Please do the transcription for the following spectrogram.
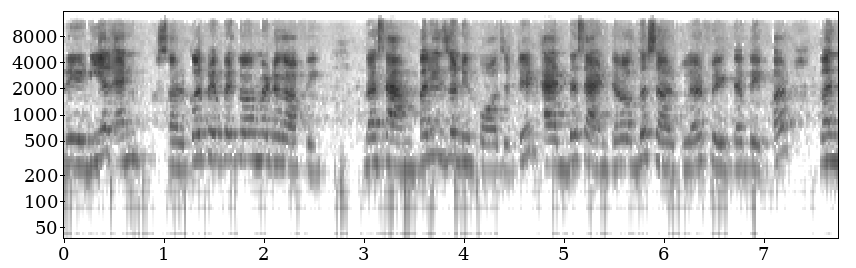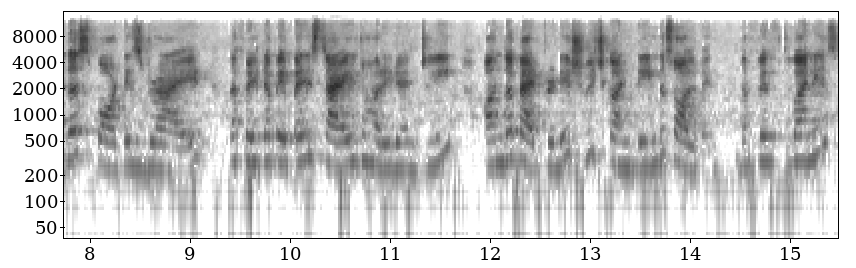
radial and circle paper chromatography the sample is deposited at the center of the circular filter paper. When the spot is dried, the filter paper is tiled horizontally on the petri dish which contain the solvent. The fifth one is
